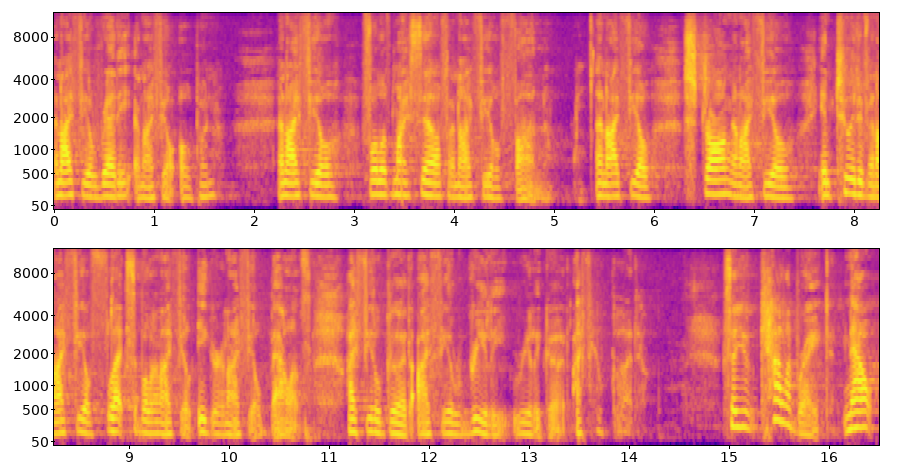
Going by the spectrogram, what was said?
and I feel ready and I feel open and I feel full of myself and I feel fun and I feel strong and I feel intuitive and I feel flexible and I feel eager and I feel balanced I feel good I feel really really good I feel good so you calibrate now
